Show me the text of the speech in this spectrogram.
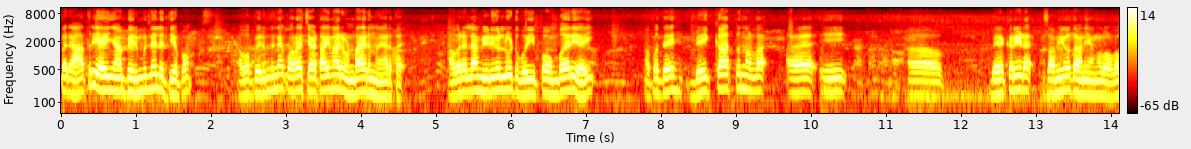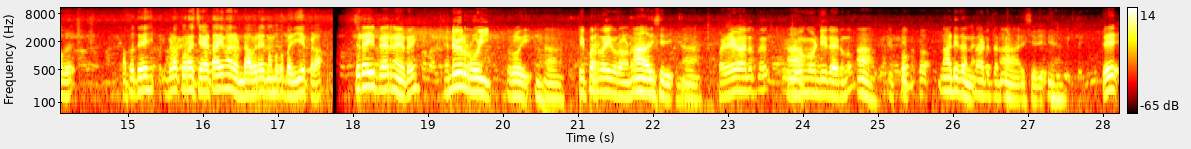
അപ്പോൾ രാത്രിയായി ഞാൻ പെരുമ്പുന്നലെത്തിയപ്പം. അപ്പോൾ പെരുമ്പുന്നെ കുറേ ചേട്ടായിമാരുണ്ടായിരുന്നു നേരത്തെ. അവരെല്ലാം വീടുകളിലോട്ട് പോയി. ഇപ്പോൾ ഒമ്പതരയായി. അപ്പോഴത്തെ ബേക്കാർട്ട് എന്നുള്ള ആ, ഈ ബേക്കറിയുടെ സമീപത്താണ് ഞങ്ങളുള്ളത്. അപ്പോഴത്തെ ഇവിടെ കുറേ ചേട്ടായിമാരുണ്ട്. അവരെ നമുക്ക് പരിചയപ്പെടാം. ചേട്ടാ ഈ പേരനെ ചേട്ടേ? എന്റെ പേര് റോയി. റോയി. ടിപ്പർ ഡ്രൈവറാണ്. ആ അത് ശരി. ആ. പഴയ കാലത്ത് വണ്ടിയിലായിരുന്നു. ആ. ഇപ്പം ഇപ്പൊ നാട്ടിൽ തന്നെ. നാട്ടിൽ തന്നെ. ആ ശരി. ദേ,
